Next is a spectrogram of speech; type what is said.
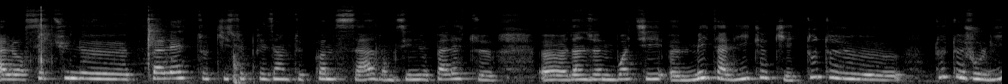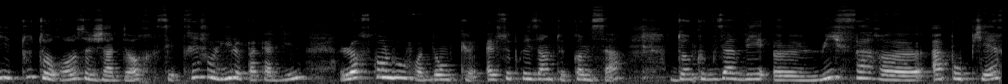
Alors, c'est une palette qui se présente comme ça. Donc, c'est une palette euh, dans un boîtier euh, métallique qui est toute, toute jolie, toute rose. J'adore. C'est très joli le packaging. Lorsqu'on l'ouvre, donc, elle se présente comme ça. Donc, vous avez euh, 8 fards euh, à paupières.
